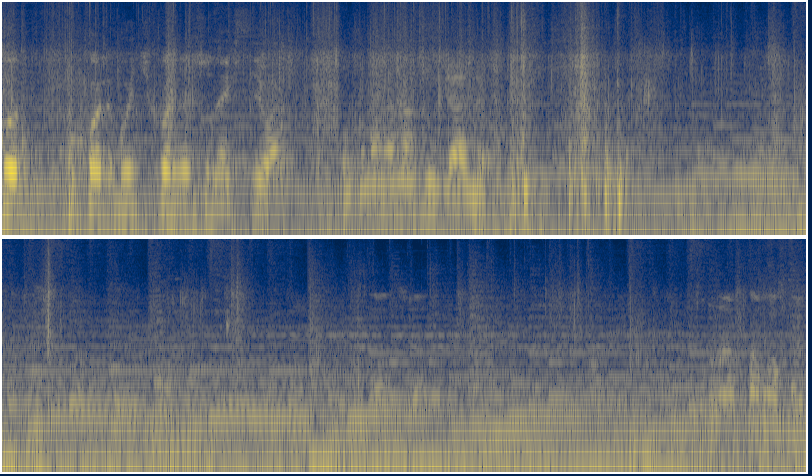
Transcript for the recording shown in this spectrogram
Bu, bu, kol- bu iki kolinin su eksiği var. O zaman hemen hız geldi. Bunlar tamamdır.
